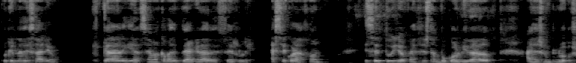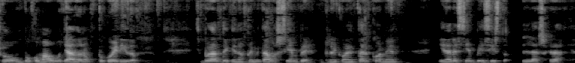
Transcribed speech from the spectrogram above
Porque es necesario que cada día seamos capaces de agradecerle a ese corazón, ese tuyo que a veces está un poco olvidado, a veces incluso un poco magullado, ¿no? Un poco herido. Es importante que nos permitamos siempre reconectar con él y darle siempre, insisto, las gracias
